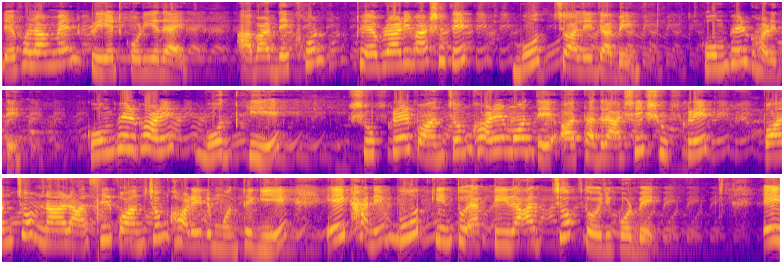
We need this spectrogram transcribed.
ডেভেলপমেন্ট ক্রিয়েট করিয়ে দেয়। আবার দেখুন, ফেব্রুয়ারি মাসেতে বুধ চলে যাবে কুম্ভের ঘরেতে। কুম্ভের ঘরে বুধ গিয়ে শুক্রের পঞ্চম ঘরের মধ্যে, অর্থাৎ রাশির শুক্রের পঞ্চম না, রাশির পঞ্চম ঘরের মধ্যে গিয়ে এইখানে বুধ কিন্তু একটি রাজযোগ তৈরি করবে। এই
